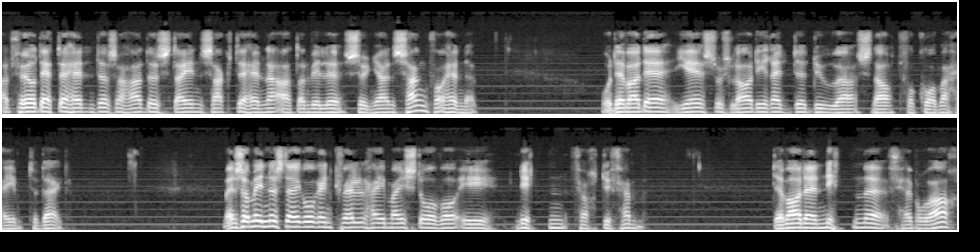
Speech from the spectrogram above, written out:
at før dette hendte, så hadde Stein sagt til henne at han ville synge en sang for henne. Og det var det Jesus la de redde dua snart få komme hjem til deg. Men så minnes jeg òg en kveld hjemme i stua i 1945. Det var den 19. februar,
